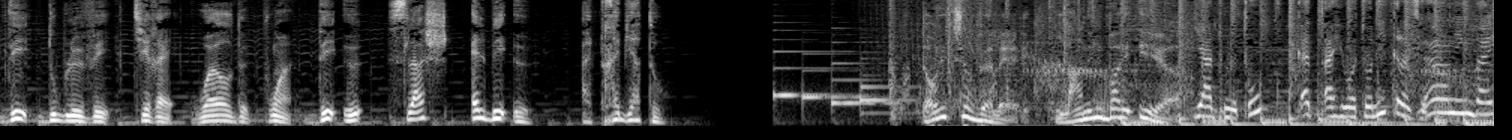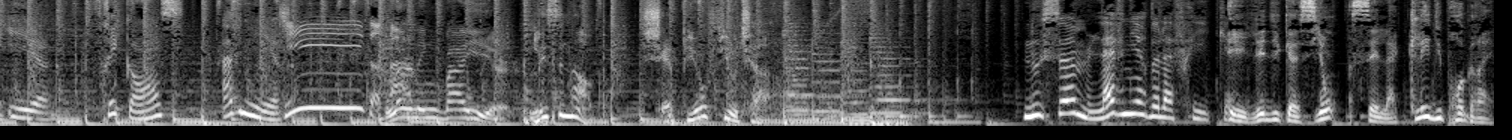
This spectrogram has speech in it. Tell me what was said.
dw-world.de slash lbe. À très bientôt. Deutsche Welle, Learning by Ear. Yadmutu, Kata Learning by Ear. Fréquence, avenir. Learning by Ear. Listen up, shape your future. Nous sommes l'avenir de l'Afrique. Et l'éducation, c'est la clé du progrès.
